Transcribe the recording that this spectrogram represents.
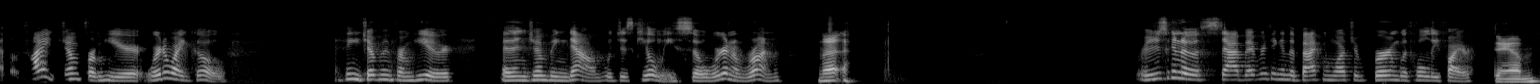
If I jump from here, where do I go? I think jumping from here and then jumping down would just kill me. So we're gonna run. Nah. We're just gonna stab everything in the back and watch it burn with holy fire. Damn.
